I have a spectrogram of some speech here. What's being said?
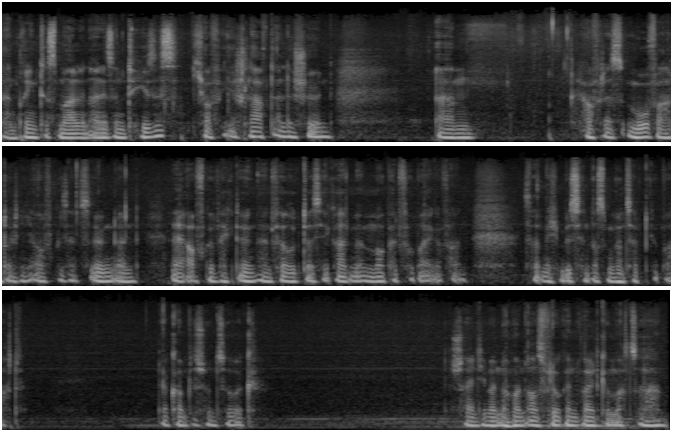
dann bringt es mal in eine Synthesis. Ich hoffe, ihr schlaft alle schön. Ähm, ich hoffe, das Mofa hat euch nicht aufgesetzt, irgendein, äh, aufgeweckt, irgendein Verrückter ist hier gerade mit dem Moped vorbeigefahren. Das hat mich ein bisschen aus dem Konzept gebracht. Da kommt es schon zurück. Da scheint jemand nochmal einen Ausflug in den Wald gemacht zu haben.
